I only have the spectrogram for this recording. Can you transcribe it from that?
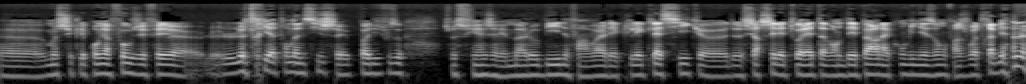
Euh, moi, je sais que les premières fois où j'ai fait euh, le, le, triathlon d'Annecy, je savais pas du tout. Je me souviens que j'avais mal au bide. Enfin voilà, les, les classiques euh, de chercher les toilettes avant le départ, la combinaison. Enfin, je vois très bien le,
